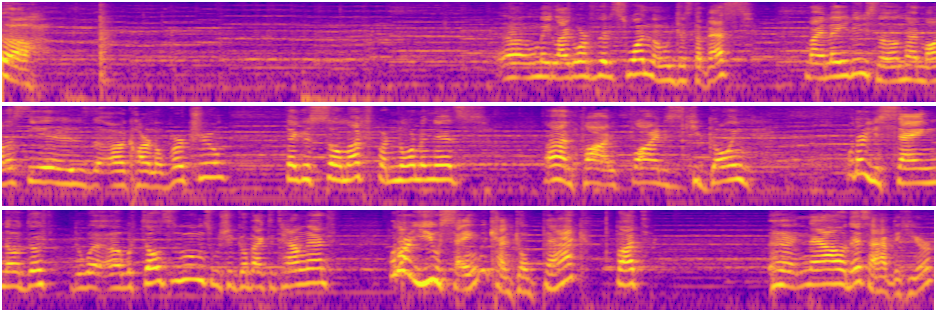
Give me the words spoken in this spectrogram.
Ugh. Uh, this one, and we're just the best. My ladies, uh, my modesty is a cardinal virtue. Thank you so much, but Norman is. I'm fine, fine, just keep going. What are you saying, though? Those, uh, with those wounds, we should go back to Townland? What are you saying? We can't go back. But, now this I have to hear.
